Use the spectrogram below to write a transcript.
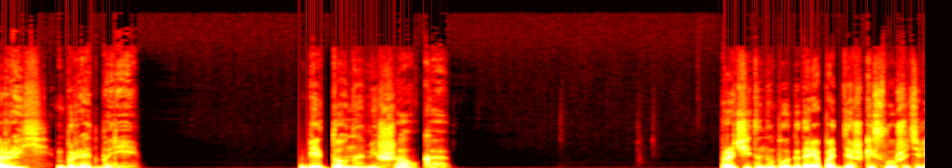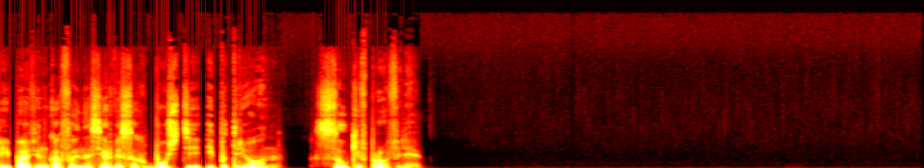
Рэй Брэдбери. Бетономешалка. Прочитано благодаря поддержке слушателей Puffin Cafe на сервисах Boosty и Patreon. Ссылки в профиле.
